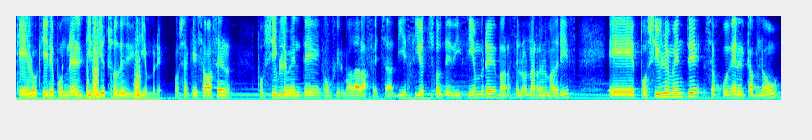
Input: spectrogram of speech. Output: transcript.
que lo quiere poner el 18 de diciembre. O sea que esa va a ser posiblemente confirmada la fecha. 18 de diciembre, Barcelona-Real Madrid. Eh, posiblemente se juegue en el Camp Nou,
